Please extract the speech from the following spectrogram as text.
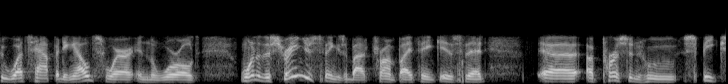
to what's happening elsewhere in the world. One of the strangest things about Trump, I think, is that uh, a person who speaks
